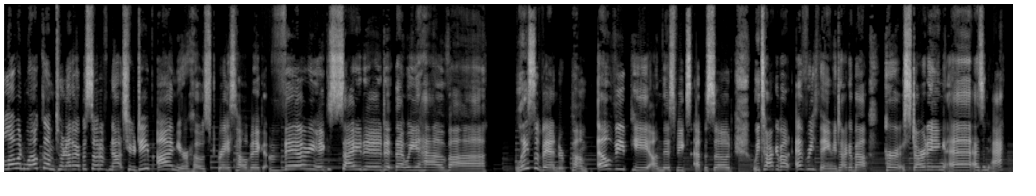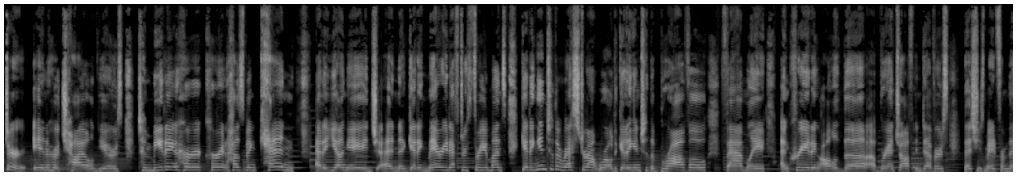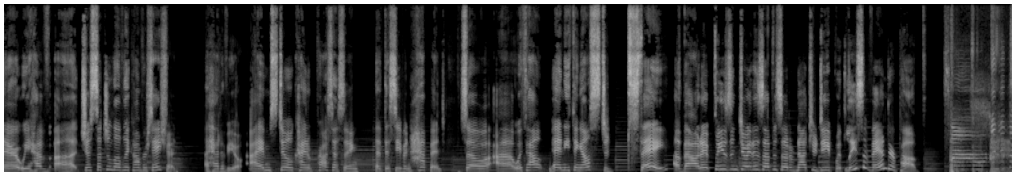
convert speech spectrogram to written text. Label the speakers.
Speaker 1: Hello and welcome to another episode of Not Too Deep. I'm your host, Grace Helbig. Very excited that we have uh, Lisa Vanderpump, LVP, on this week's episode. We talk about everything. We talk about her starting uh, as an actor in her child years to meeting her current husband, Ken, at a young age and getting married after three months, getting into the restaurant world, getting into the Bravo family, and creating all of the uh, branch off endeavors that she's made from there. We have uh, just such a lovely conversation ahead of you. I'm still kind of processing that this even happened. So, uh, without anything else to say about it, please enjoy this episode of Not Too Deep with Lisa Vanderpump.
Speaker 2: Not too deep.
